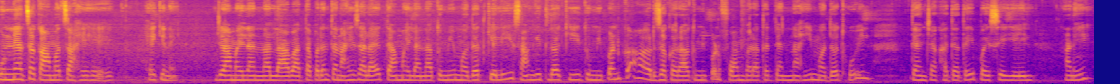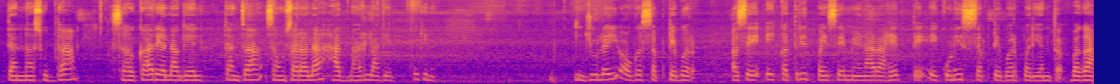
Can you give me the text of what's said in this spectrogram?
पुण्याचं कामच आहे हे हे की नाही? ज्या महिलांना लाभ आतापर्यंत नाही झाला आहे त्या महिलांना तुम्ही मदत केली. सांगितलं की तुम्ही पण अर्ज करा तुम्ही पण फॉर्म भरा तर त्यांनाही मदत होईल. त्यांच्या खात्यातही पैसे येईल आणि त्यांनासुद्धा सहकार्य लागेल. त्यांचा संसाराला हातभार लागेल. हे की नाही? जुलै ऑगस्ट सप्टेंबर असे एकत्रित पैसे मिळणार आहेत ते एकोणीस सप्टेंबरपर्यंत बघा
